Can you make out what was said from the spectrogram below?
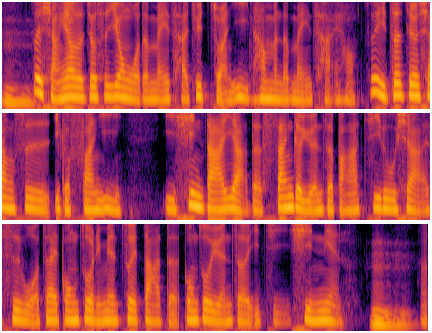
嗯，最想要的就是用我的媒材去转译他们的媒材，哈。所以这就像是一个翻译。以信达雅的三个原则把它记录下来，是我在工作里面最大的工作原则以及信念。嗯嗯，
